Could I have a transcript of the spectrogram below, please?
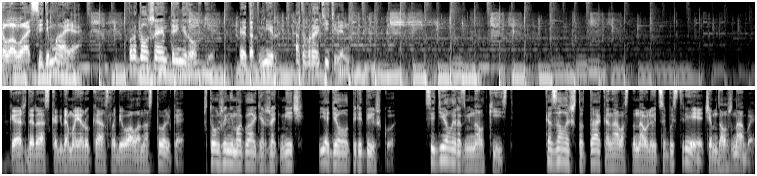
Глава седьмая. Продолжаем тренировки. Этот мир отвратителен. Каждый раз, когда моя рука ослабевала настолько, что уже не могла держать меч, я делал передышку. Сидел и разминал кисть. Казалось, что так она восстанавливается быстрее, чем должна бы.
